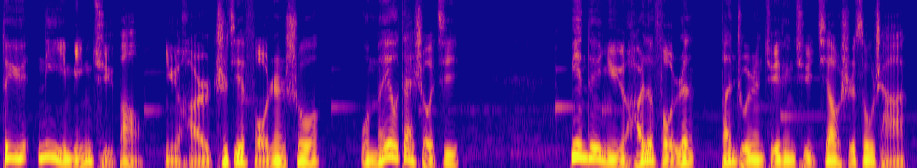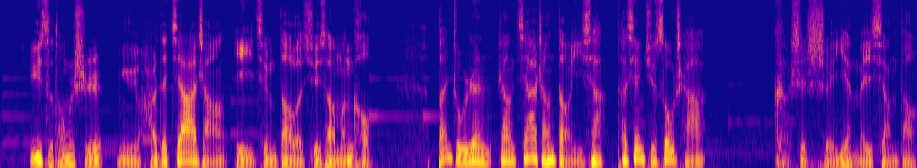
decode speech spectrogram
对于匿名举报，女孩直接否认说：“我没有带手机。”面对女孩的否认，班主任决定去教室搜查。与此同时，女孩的家长也已经到了学校门口。班主任让家长等一下，他先去搜查。可是谁也没想到，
